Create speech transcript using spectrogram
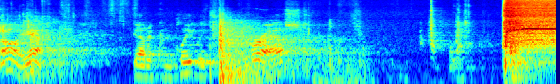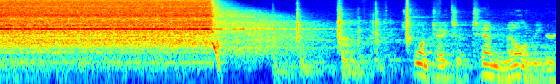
Oh yeah, got it completely compressed. This one takes a 10 millimeter.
